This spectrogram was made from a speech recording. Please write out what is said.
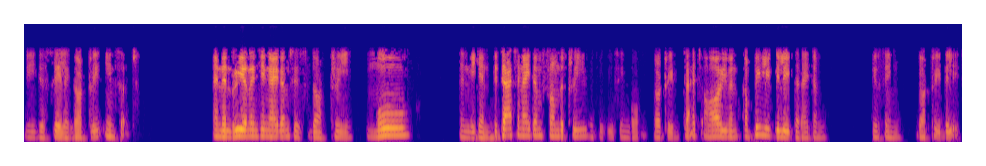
we just say like dot tree insert and then rearranging items is dot tree. Move. Then we can detach an item from the tree which is using dot, tree detach or even completely delete that item using dot tree delete.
